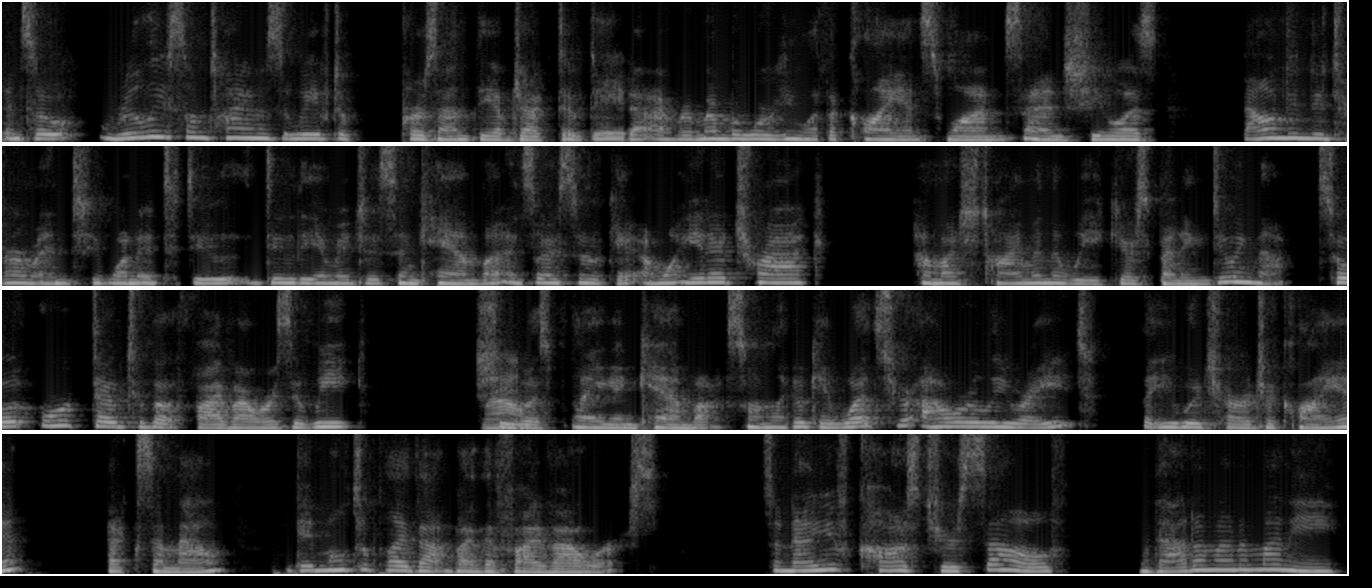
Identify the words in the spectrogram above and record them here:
And so, really, sometimes we have to present the objective data. I remember working with a client once, and she was bound and determined. She wanted to do do the images in Canva, and so I said, "Okay, I want you to track how much time in the week you're spending doing that." So it worked out to about five hours a week. She Wow. was playing in Canva. So I'm like, "Okay, what's your hourly rate that you would charge a client? X amount. Okay, multiply that by the five hours. So now you've cost yourself that amount of money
